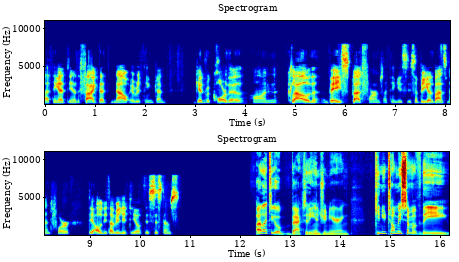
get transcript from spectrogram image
I think that you know the fact that now everything can get recorded on cloud-based platforms, I think is, is a big advancement for the auditability of these systems. I like to go back to the engineering can you tell me some of the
